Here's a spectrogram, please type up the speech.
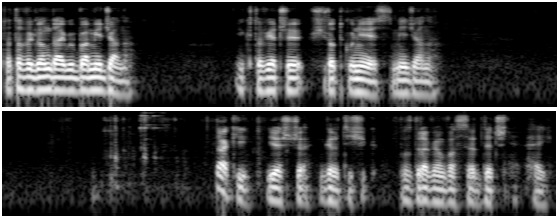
Ta to wygląda jakby była miedziana. I kto wie, czy w środku nie jest miedziana. Taki jeszcze gratisik. Pozdrawiam Was serdecznie. Hej.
